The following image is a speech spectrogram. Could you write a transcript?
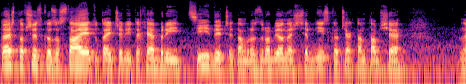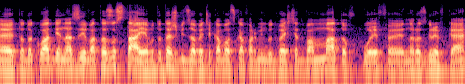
Też to wszystko zostaje tutaj, czyli te hebricydy, czy tam rozdrobione ściernisko, czy jak tam tam się e, to dokładnie nazywa, to zostaje, bo to też widzowie, ciekawostka Farmingu 22 ma to wpływ e, na rozgrywkę.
